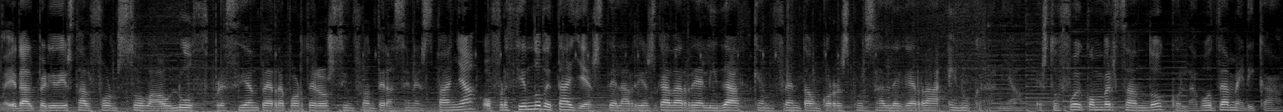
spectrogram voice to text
Era el periodista Alfonso Bauluz, presidente de Reporteros Sin Fronteras en España, ofreciendo detalles de la arriesgada realidad que enfrenta un corresponsal de guerra en Ucrania. Esto fue conversando con la voz de América.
